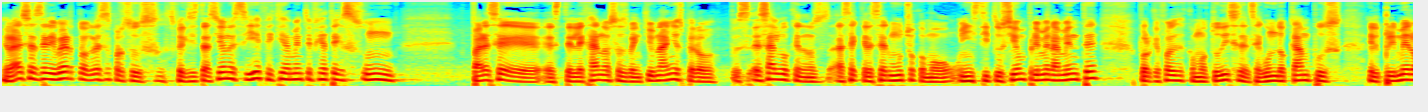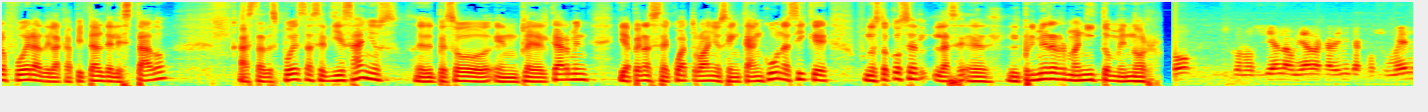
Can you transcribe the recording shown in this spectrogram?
Gracias, Heriberto, gracias por sus felicitaciones. Y efectivamente, fíjate que es un parece este lejano esos 21 años, pero pues es algo que nos hace crecer mucho como institución primeramente, porque fue como tú dices el segundo campus, el primero fuera de la capital del estado. Hasta después, hace 10 años, empezó en Playa del Carmen y apenas hace 4 años en Cancún, así que nos tocó ser el primer hermanito menor. Conocían la unidad académica Cozumel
